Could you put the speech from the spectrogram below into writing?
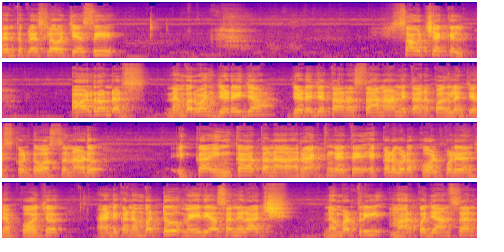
tenth ప్లేస్లో వచ్చేసి Saud Shakeel allrounders. Number one Jadeja. Jadeja తన స్థానాన్ని తాను పదలం చేసుకుంటూ వస్తున్నాడు. ఇక ఇంకా తన ర్యాంకింగ్ అయితే ఎక్కడ కూడా కోల్పోలేదని చెప్పుకోవచ్చు. అండ్ ఇక number two Mehidy Miraz. Number three Marco Jansen.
